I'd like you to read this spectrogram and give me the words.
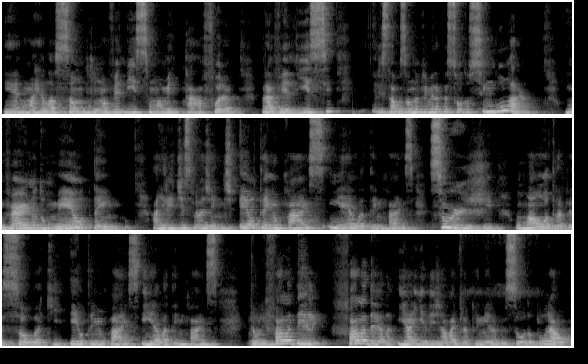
é, uma relação com a velhice, uma metáfora para a velhice. Ele está usando a primeira pessoa do singular. Inverno do meu tempo. Aí ele diz pra gente: eu tenho paz e ela tem paz. Surge uma outra pessoa aqui: eu tenho paz e ela tem paz. Então ele fala dele, fala dela e aí ele já vai para a primeira pessoa do plural.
